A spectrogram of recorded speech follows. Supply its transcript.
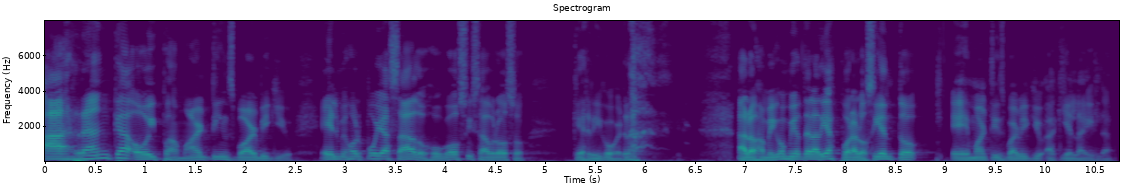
arranca hoy para Martins Barbecue. El mejor pollo asado, jugoso y sabroso. Qué rico, ¿verdad? A los amigos míos de la diáspora, lo siento, es Martins Barbecue aquí en la isla.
